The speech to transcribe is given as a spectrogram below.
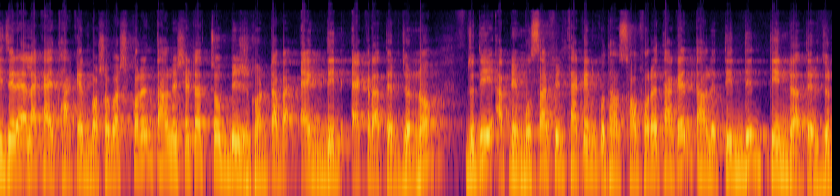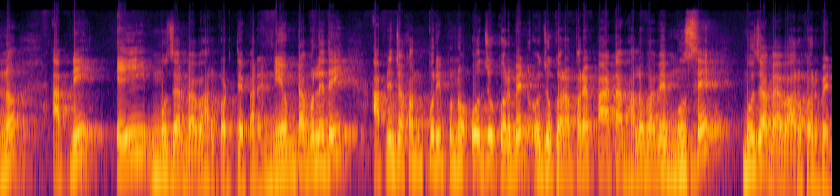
নিজের এলাকায় থাকেন, বসবাস করেন, তাহলে সেটা চব্বিশ ঘণ্টা বা একদিন এক রাতের জন্য। যদি আপনি মুসাফির থাকেন, কোথাও সফরে থাকেন, তাহলে তিন দিন তিন রাতের জন্য আপনি এই মোজার ব্যবহার করতে পারেন। নিয়মটা বলে দেই, আপনি যখন পরিপূর্ণ অজু করবেন, অজু করার পরে পাটা ভালোভাবে মুছে মোজা ব্যবহার করবেন।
